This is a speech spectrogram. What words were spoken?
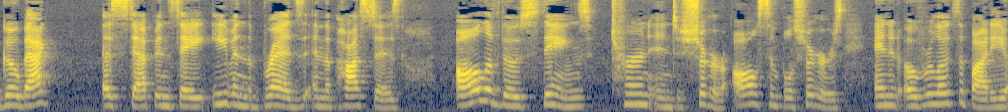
go back a step and say even the breads and the pastas, all of those things turn into sugar, all simple sugars, and it overloads the body,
